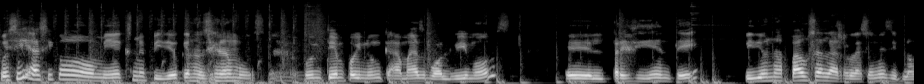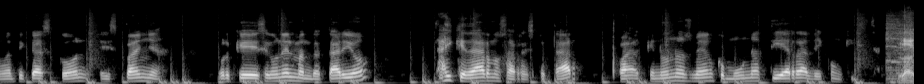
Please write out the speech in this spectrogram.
Pues sí, así como mi ex me pidió que nos diéramos un tiempo y nunca más volvimos, el presidente pidió una pausa en las relaciones diplomáticas con España, porque según el mandatario hay que darnos a respetar para que no nos vean como una tierra de conquista. La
